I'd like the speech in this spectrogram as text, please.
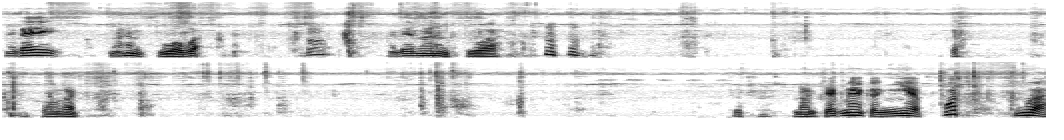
มาได้มาห้ามตัวบะมาได้มาห้ามตัวของกันหลังจากนั้นก็เงียบหมดว่ะ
